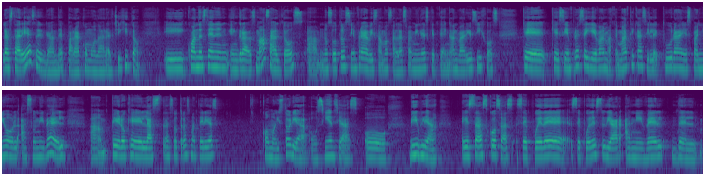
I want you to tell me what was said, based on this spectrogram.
las tareas del grande para acomodar al chiquito. Y cuando estén en, grados más altos, nosotros siempre avisamos a las familias que tengan varios hijos que, que siempre se llevan matemáticas y lectura español a su nivel pero que las, las otras materias como historia o ciencias o Biblia, esas cosas se puede, se puede estudiar a nivel del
